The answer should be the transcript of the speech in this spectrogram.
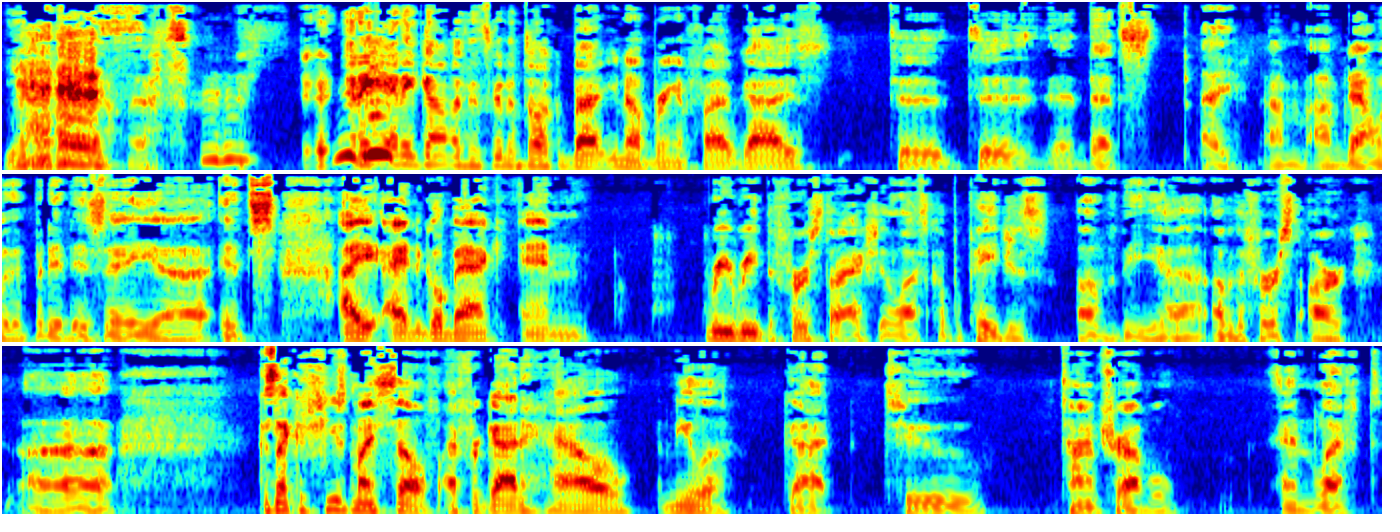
Yes! any any comic that's going to talk about you know bringing five guys to to that's I I'm I'm down with it. But it is a uh, it's I I had to go back and reread the first arc, actually the last couple pages of the uh, of the first arc because I confused myself. I forgot how Neela got to time travel and left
